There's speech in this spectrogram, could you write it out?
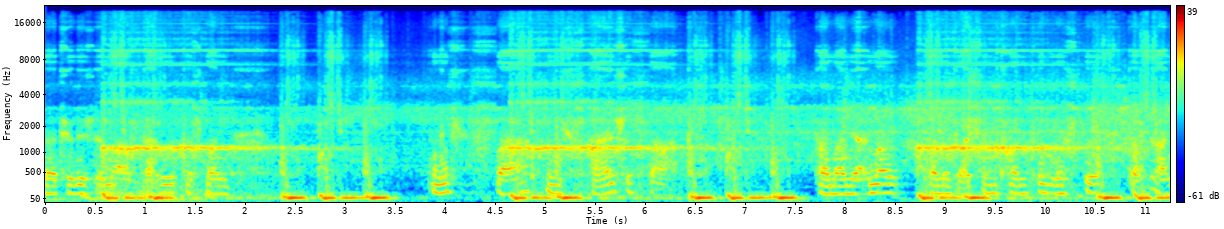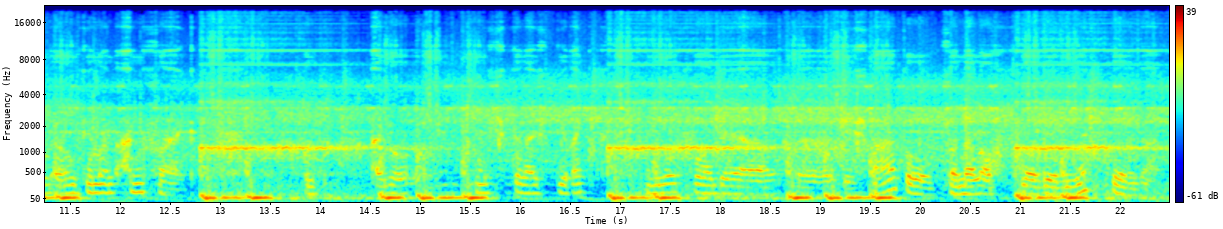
natürlich immer auf der Hut, dass man nichts sagt, nichts Falsches sagt. Weil man ja immer damit rechnen konnte, musste, dass einen irgendjemand anzeigt. Und also nicht vielleicht direkt nur vor der äh, Gestapo, sondern auch vor den Messbildern.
